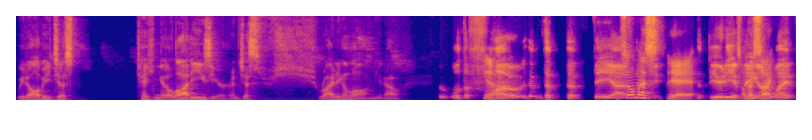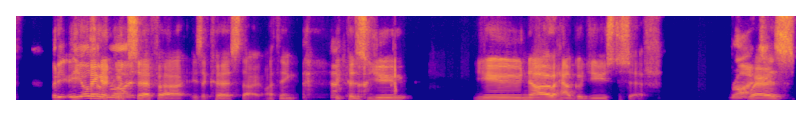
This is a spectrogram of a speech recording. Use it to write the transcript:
we'd all be just taking it a lot easier and just riding along, you know. Well, the You know. flow, the the the, the uh, It's almost yeah. the beauty of It's being on like a wave. But he, he also being a good surfer is a curse, though. I think because you you know how good you used to surf, right. whereas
